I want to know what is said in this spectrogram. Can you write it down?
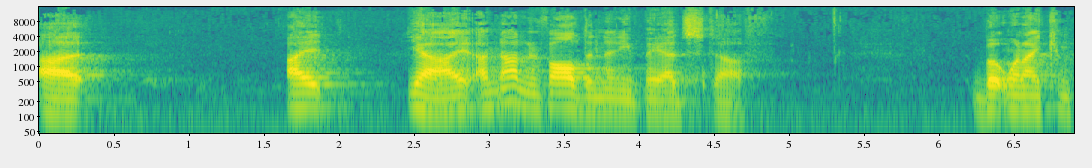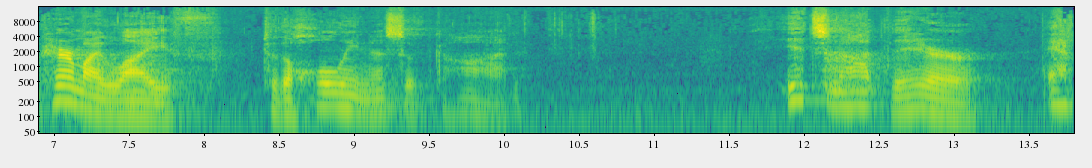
uh, I, yeah, I, I'm not involved in any bad stuff. But when I compare my life to the holiness of God, it's not there at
